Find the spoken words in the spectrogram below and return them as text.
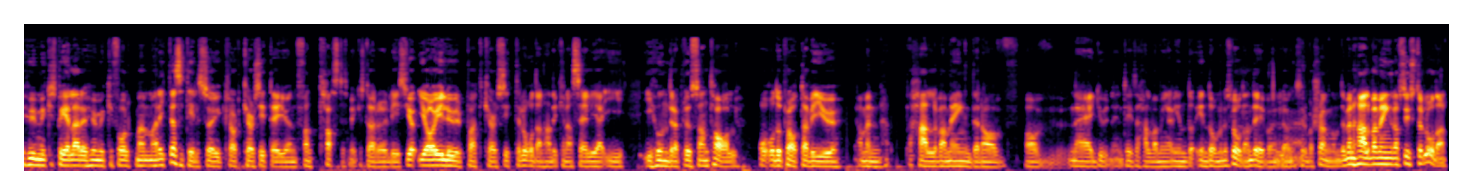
hur mycket spelare, hur mycket folk man, man riktar sig till så är ju klart Curse City är ju en fantastiskt mycket större release. Jag, jag är ju lur på att Curse City-lådan hade kunnat sälja i, i 100 plus antal. Och, och då pratar vi ju, ja men, halva mängden av av, nej gud, nej, jag tänkte halva mängden av Indominus-lådan, det var en lögn så det bara sjöng om det, men halva mängden av systerlådan.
